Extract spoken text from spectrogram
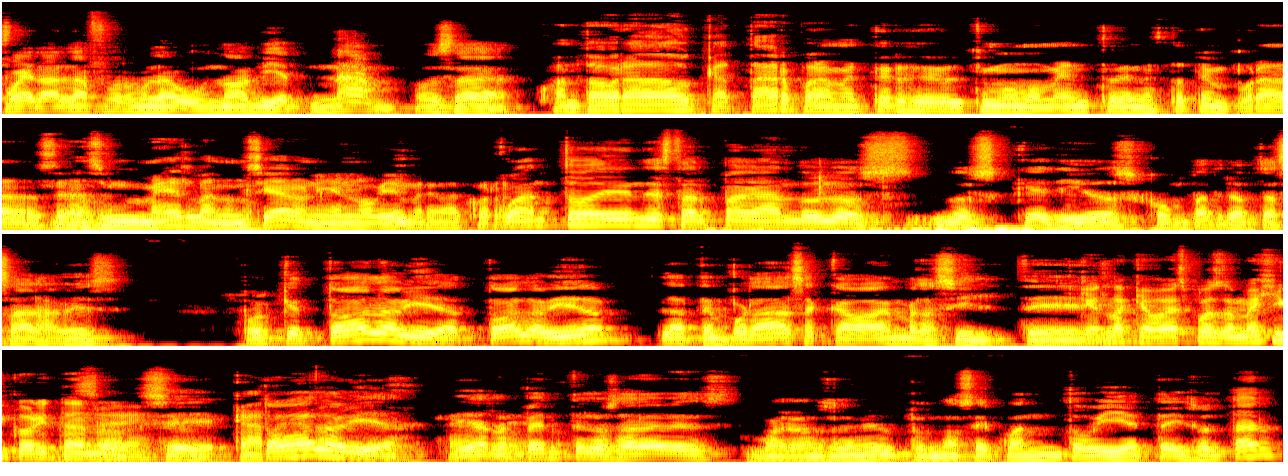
fuera la Fórmula 1 a Vietnam. O sea, ¿Cuánto habrá dado Qatar para meterse de último momento en esta temporada? O sea, hace un mes lo anunciaron y en noviembre va a correr. ¿cuánto deben de estar pagando los, los queridos compatriotas árabes? Porque toda la vida, toda la vida, la temporada se acababa en Brasil. De- Que es la que va después de México ahorita, ¿no? Sí, Carrera. toda la vida. Y de repente los árabes, bueno, no sé, pues no sé cuánto billete hay soltar.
